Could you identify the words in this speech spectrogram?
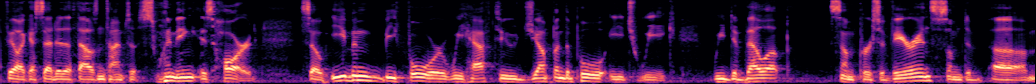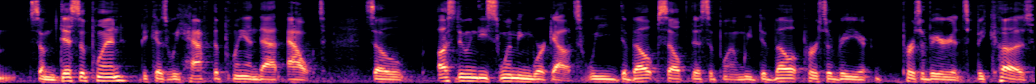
I feel like I said it a thousand times, but swimming is hard. So even before we have to jump in the pool each week, We develop some perseverance, some um, some discipline because we have to plan that out. So us doing these swimming workouts, we develop self discipline, we develop persever- perseverance because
